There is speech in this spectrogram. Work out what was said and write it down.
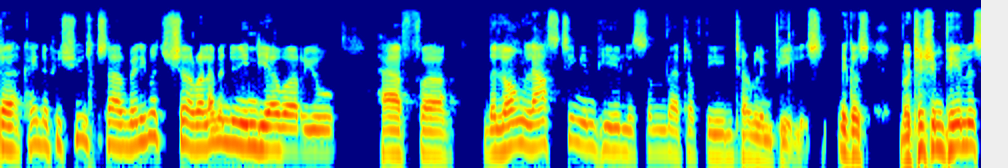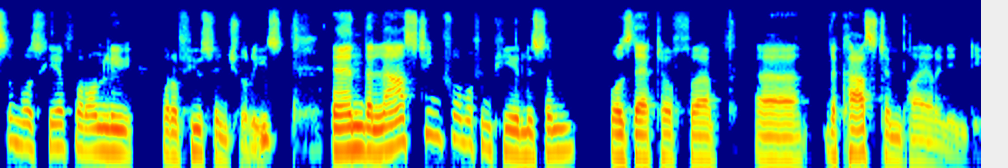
uh, kind of issues are very much uh, relevant in India where you have uh, the long-lasting imperialism, that of the internal imperialism, because British imperialism was here for only for a few centuries. And the lasting form of imperialism was that of uh, uh, the caste empire in India.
